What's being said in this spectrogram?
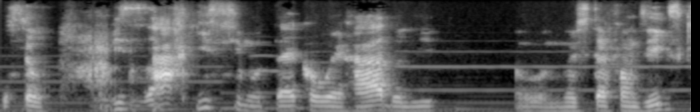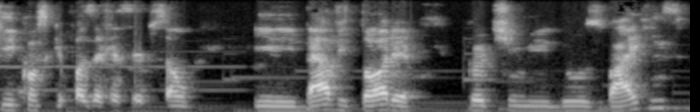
do, seu bizarríssimo tackle errado ali no, no Stefan Diggs, que conseguiu fazer recepção e dar a vitória para o time dos Vikings.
